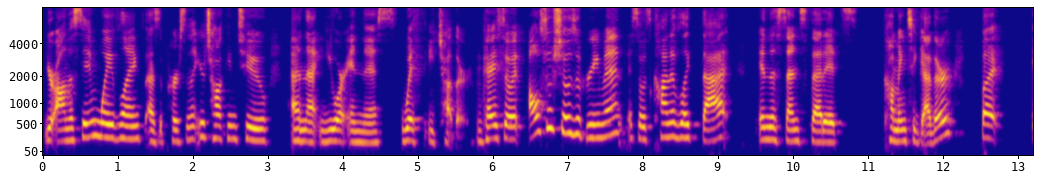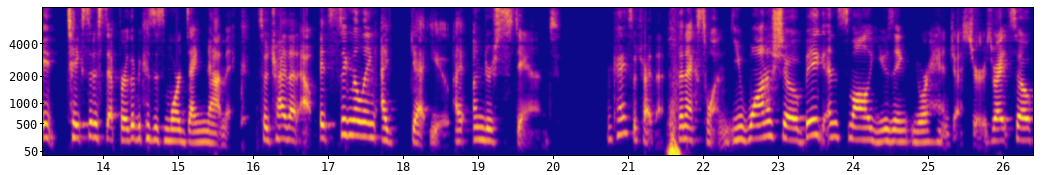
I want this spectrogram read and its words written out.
you're on the same wavelength as the person that you're talking to and that you are in this with each other. Okay. So it also shows agreement. So it's kind of like that in the sense that it's coming together, but it takes it a step further because it's more dynamic. So try that out. It's signaling, I get you. I understand. Okay, so try that. The next one, you want to show big and small using your hand gestures, right? So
